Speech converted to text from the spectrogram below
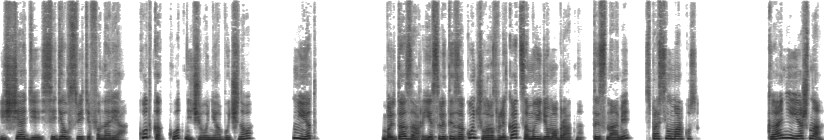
Ищадие сидел в свете фонаря. Кот как кот, ничего необычного. Нет, «Бальтазар, если ты закончил развлекаться, мы идем обратно. Ты с нами?» – спросил Маркус. «Конечно!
